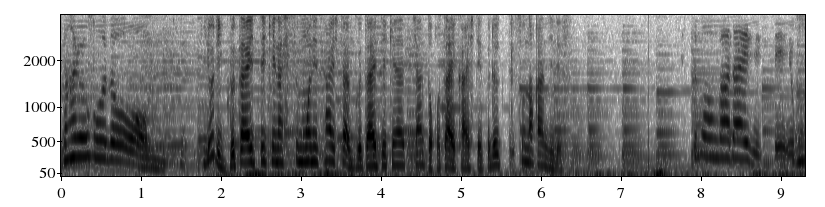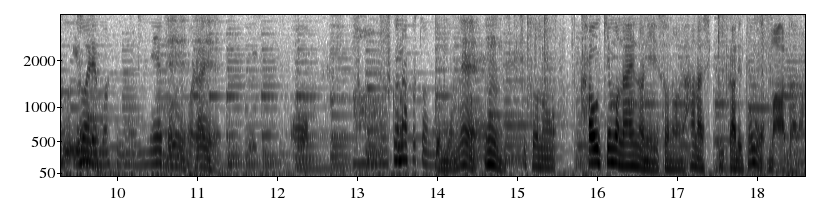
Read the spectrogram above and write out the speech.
なるほど、うん。より具体的な質問に対しては具体的なちゃんと答え返してくるってそんな感じです。質問が大事ってよく言われますもんね、このええ。ホラーえー少なくともねうん、その買う気もないのにその話聞かれてもまあ当たらん。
